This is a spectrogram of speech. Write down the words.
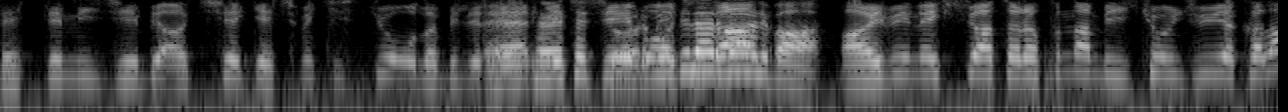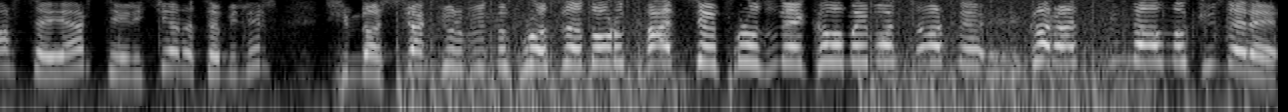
beklemeyeceği bir açıya geçmek istiyor olabilir. Evet Eğer evet, evet geçeceği bu görmediler açıdan galiba. Ivy Nexia tarafından bir iki oyuncuyu yakalarsa eğer tehlike yaratabilir. Şimdi açacak dürbününü Frozen'a doğru Kalse Frozen'ı yakalamayı başardı. Garantisini de almak üzere.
